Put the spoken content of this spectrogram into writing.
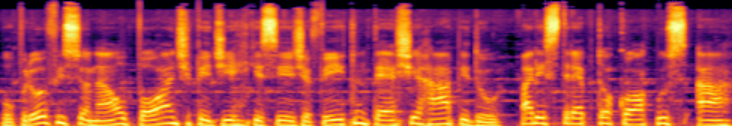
o profissional pode pedir que seja feito um teste rápido para Streptococcus A.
